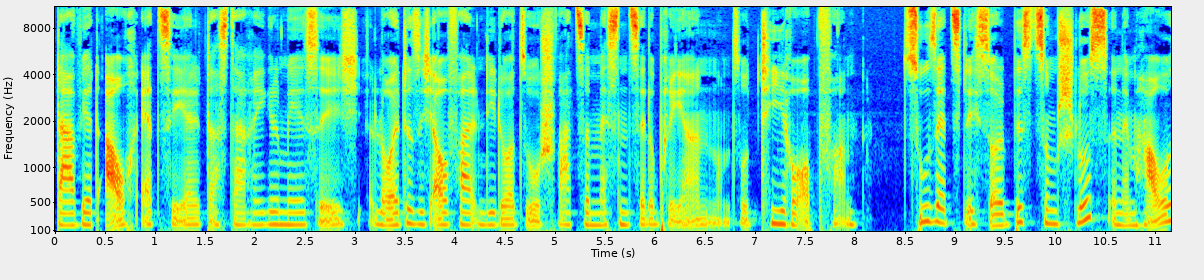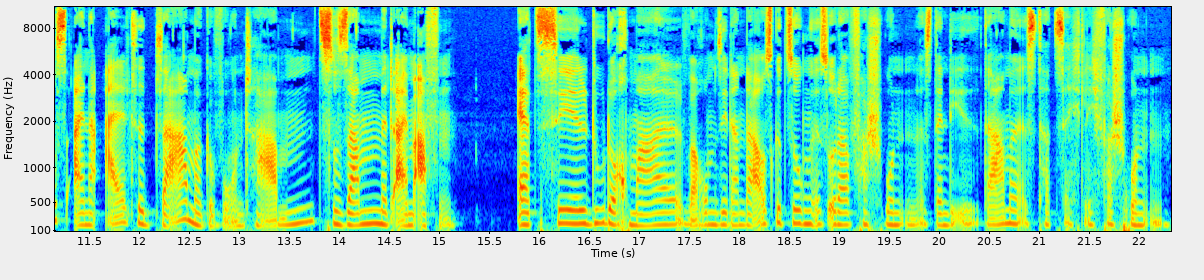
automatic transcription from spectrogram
Da wird auch erzählt, dass da regelmäßig Leute sich aufhalten, die dort so schwarze Messen zelebrieren und so Tiere opfern. Zusätzlich soll bis zum Schluss in dem Haus eine alte Dame gewohnt haben, zusammen mit einem Affen. Erzähl du doch mal, warum sie dann da ausgezogen ist oder verschwunden ist, denn die Dame ist tatsächlich verschwunden.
